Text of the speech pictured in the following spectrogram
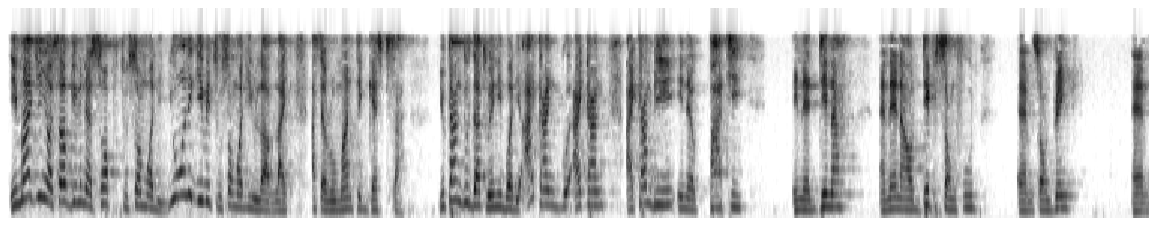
imagine yourself giving a sop to somebody. You only give it to somebody you love, like as a romantic gesture. You can't do that to anybody. I can't go. I can't. I can't be in a party, in a dinner, and then I'll dip some food, um, some drink, um,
